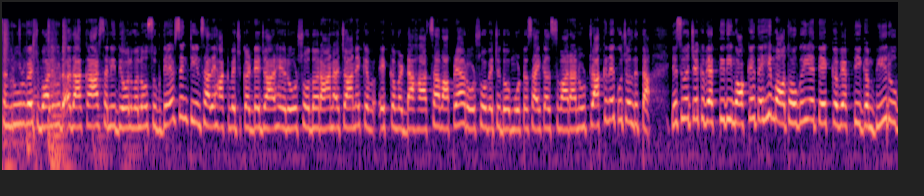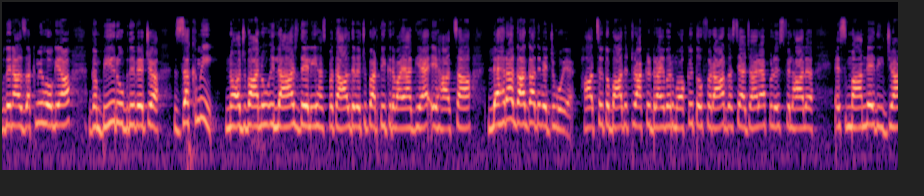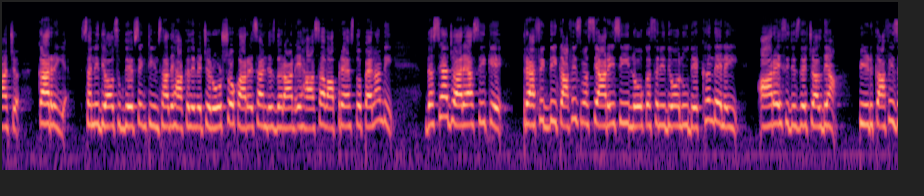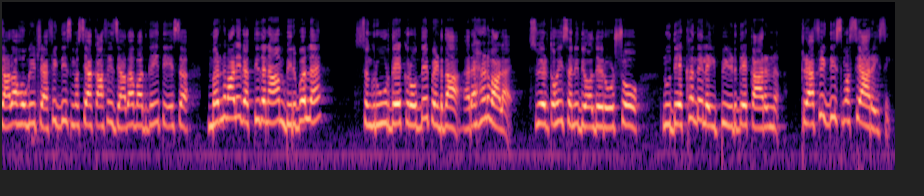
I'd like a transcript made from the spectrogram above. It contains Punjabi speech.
ਸੰਗਰੂਰ ਵਿੱਚ ਬਾਲੀਵੁੱਡ ਅਦਾਕਾਰ ਸਨੀ ਦਿਓਲ ਵੱਲੋਂ ਸੁਖਦੇਵ ਸਿੰਘ ਢੀਂਡਸਾ ਦੇ ਹੱਕ ਵਿੱਚ ਕੱਢੇ ਜਾ ਰਹੇ ਰੋਡ ਸ਼ੋਅ ਦੌਰਾਨ ਅਚਾਨਕ ਇੱਕ ਵੱਡਾ ਹਾਦਸਾ ਵਾਪਰਿਆ। ਰੋਡ ਸ਼ੋਅ ਵਿੱਚ ਦੋ ਮੋਟਰਸਾਈਕਲ ਸਵਾਰਾਂ ਨੂੰ ਟਰੱਕ ਨੇ ਕੁਚਲ ਦਿੱਤਾ, ਜਿਸ ਵਿੱਚ ਇੱਕ ਵਿਅਕਤੀ ਦੀ ਮੌਕੇ ਤੇ ਹੀ ਮੌਤ ਹੋ ਗਈ ਅਤੇ ਇੱਕ ਵਿਅਕਤੀ ਗੰਭੀਰ ਰੂਪ ਦੇ ਨਾਲ ਜ਼ਖਮੀ ਹੋ ਗਿਆ। ਗੰਭੀਰ ਰੂਪ ਦੇ ਵਿੱਚ ਜ਼ਖਮੀ ਨੌਜਵਾਨ ਨੂੰ ਇਲਾਜ ਦੇ ਲਈ ਹਸਪਤਾਲ ਦੇ ਵਿੱਚ ਭਰਤੀ ਕਰਵਾਇਆ ਗਿਆ। ਇਹ ਹਾਦਸਾ ਲਹਿਰਾ ਗਾਗਾ ਦੇ ਵਿੱਚ ਹੋਇਆ। ਹਾਦਸੇ ਤੋਂ ਬਾਅਦ ਟਰੱਕ ਡਰਾਈਵਰ ਮੌਕੇ ਤੋਂ ਫਰਾਰ ਦੱਸਿਆ ਜਾ ਰਿਹਾ। ਪੁਲਿਸ ਫਿਲਹਾਲ ਇਸ ਮਾਮਲੇ ਦੀ ਜਾਂਚ ਕਰ ਰਹੀ ਹੈ। ਸਨੀ ਦਿਓਲ, ਸੁਖਦੇਵ ਸਿੰਘ ਢੀਂਡਸਾ ਦੇ ਹੱਕ ਦੇ ਵਿੱਚ ਰੋਡ ਸ਼ੋਅ ਕਰ ਰਹੇ ਸਨ, ਜਿਸ ਦੌਰਾਨ ਇਹ ਹਾਦਸਾ ਵਾਪਰਿਆ। ਇਸ ਤੋਂ ਪਹਿਲਾਂ ਵੀ ਦੱਸਿਆ ਜਾ ਰਿਹਾ ਸੀ ਕਿ ਟ੍ਰੈਫਿਕ ਦੀ ਕਾਫੀ ਸਮੱਸਿਆ ਆ ਰਹੀ ਸੀ। ਲੋਕ ਸਨੀ ਦਿਓਲ ਨੂੰ ਦੇਖਣ ਦੇ ਲਈ ਆ ਰਹੇ ਸੀ, ਜਿਸ ਦੇ ਚਲਦਿਆਂ ਭੀੜ ਕਾਫੀ ਜ਼ਿਆਦਾ ਹੋ ਗਈ। ਟ੍ਰੈਫਿਕ ਦੀ ਸਮੱਸਿਆ ਕਾਫੀ ਜ਼ਿਆਦਾ ਵੱਧ ਗਈ ਤੇ ਇਸ ਮਰਨ ਵਾਲੇ ਵਿਅਕਤੀ ਦਾ ਨਾਮ ਬਿਰਬਲ ਹੈ। ਸੰਗਰੂਰ ਦੇ ਕਰੋਦੇ ਪਿੰਡ ਦਾ ਰਹਿਣ ਵਾਲਾ ਹੈ। ਸਵੇਰ ਤੋਂ ਹੀ ਸਨੀ ਦਿਓਲ ਦੇ ਰੋਡ ਸ਼ੋਅ ਨੂੰ ਦੇਖਣ ਦੇ ਲਈ ਭੀੜ ਦੇ ਕਾਰਨ ਟ੍ਰੈਫਿਕ ਦੀ ਸਮੱਸਿਆ ਆ ਰਹੀ ਸੀ।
